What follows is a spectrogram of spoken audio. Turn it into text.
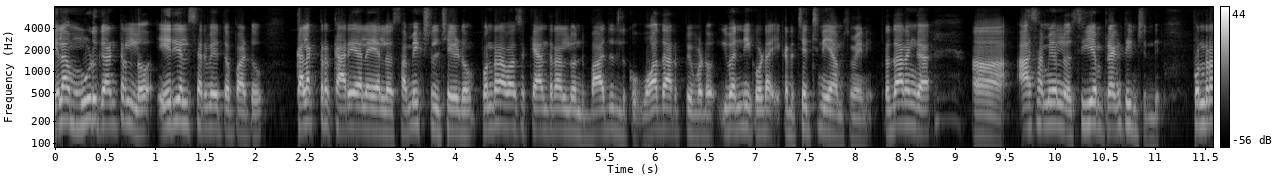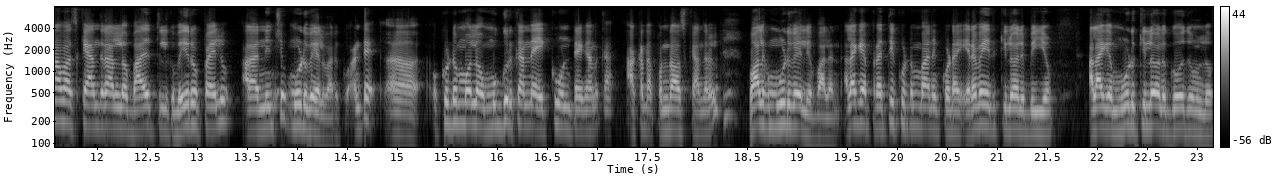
ఇలా మూడు గంటల్లో ఏరియల్ సర్వేతో పాటు కలెక్టర్ కార్యాలయాల్లో సమీక్షలు చేయడం పునరావాస కేంద్రాల్లోని బాధితులకు ఓదార్పు ఇవ్వడం ఇవన్నీ కూడా ఇక్కడ చర్చనీయాంశమైనవి. ప్రధానంగా ఆ, సమయంలో సీఎం ప్రకటించింది. పునరావాస కేంద్రాల్లో బాధితులకు వెయ్యి రూపాయలు అలా నుంచి మూడు వేల వరకు. అంటే కుటుంబంలో ముగ్గురు కన్నా ఎక్కువ ఉంటే కనుక అక్కడ పునరావాస కేంద్రాలు వాళ్ళకి మూడు వేలు ఇవ్వాలని. అలాగే ప్రతి కుటుంబానికి కూడా ఇరవై ఐదు కిలోల బియ్యం అలాగే మూడు కిలోల గోధుమలు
